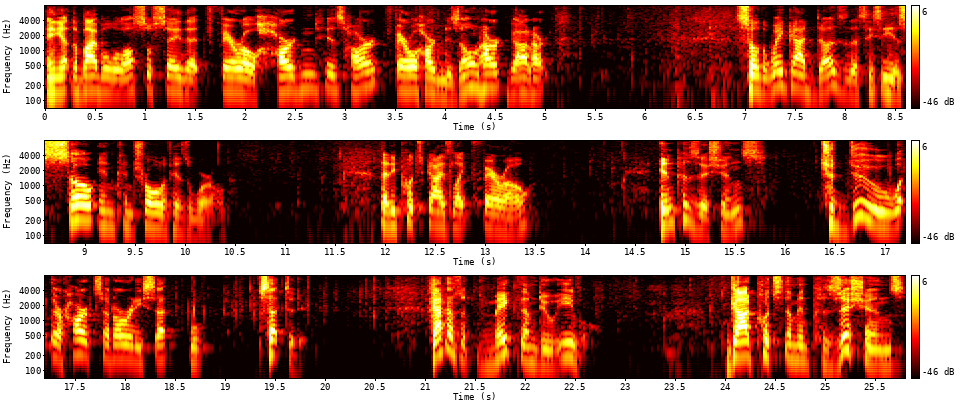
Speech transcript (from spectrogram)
And yet the Bible will also say that Pharaoh hardened his heart. Pharaoh hardened his own heart, God heart. So the way God does this is he is so in control of his world that he puts guys like Pharaoh in positions to do what their hearts had already set, set to do. God doesn't make them do evil. God puts them in positions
